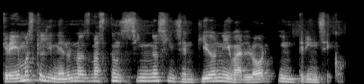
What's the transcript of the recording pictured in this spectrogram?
creemos que el dinero no es más que un signo sin sentido ni valor intrínseco.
